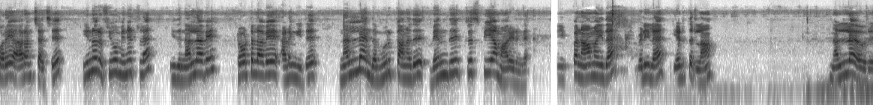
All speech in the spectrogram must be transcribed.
குறைய ஆரம்பிச்சாச்சு. இன்னொரு ஃபியூ மினிட்ஸில் இது நல்லாவே டோட்டலாகவே அடங்கிட்டு நல்ல இந்த முறுக்கானது வெந்து கிறிஸ்பியாக மாறிடுங்க. இப்போ நாம் இதை வெளியில் எடுத்துடலாம். நல்ல ஒரு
